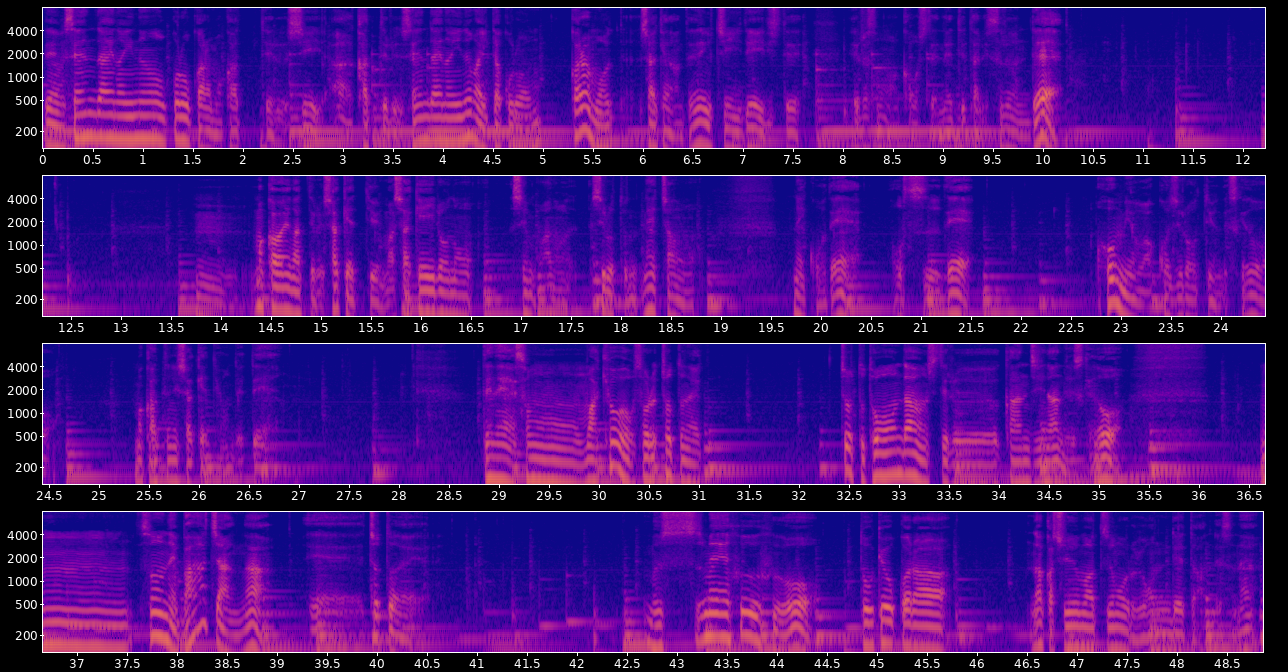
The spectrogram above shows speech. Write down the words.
でも先代の犬の頃からも飼ってるしあ飼ってる先代の犬がいた頃からも鮭なんてねうちに出入りして偉そうな顔して寝てたりするんでうん。まあ可愛がってる鮭っていう、まあ、鮭色のしあの白とね茶の猫でオスで本名は小次郎っていうんですけど、まあ、勝手に鮭って呼んでて。でねそのまあ今日それちょっとねちょっとトーンダウンしてる感じなんですけどうーんそのねばあちゃんが、えー、ちょっとね娘夫婦を東京からなんか週末頃呼んでたんですね。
